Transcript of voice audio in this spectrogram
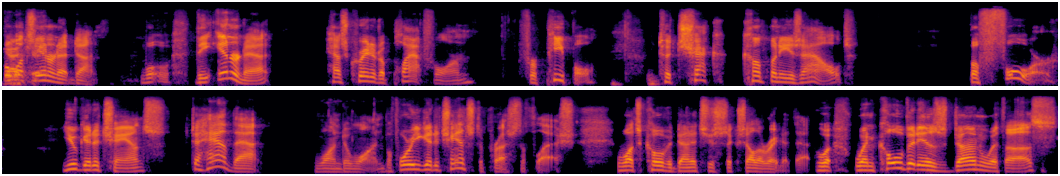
But gotcha. what's the internet done? Well, the internet has created a platform for people to check companies out before you get a chance to have that one to one before you get a chance to press the flesh. What's COVID done? It's just accelerated that. When COVID is done with us,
